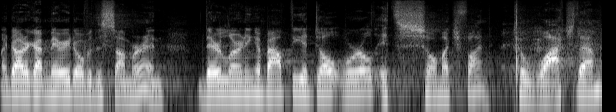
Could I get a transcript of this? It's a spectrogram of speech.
My daughter got married over the summer, and they're learning about the adult world. It's so much fun to watch them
